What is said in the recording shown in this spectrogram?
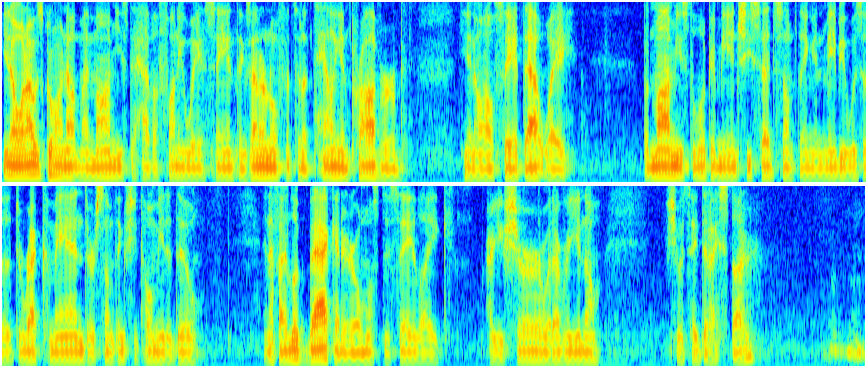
You know, when I was growing up, my mom used to have a funny way of saying things. I don't know if it's an Italian proverb, you know, I'll say it that way. But mom used to look at me and she said something, and maybe it was a direct command or something she told me to do. And if I look back at it, almost to say, like, are you sure, or whatever, you know, she would say, Did I stutter?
